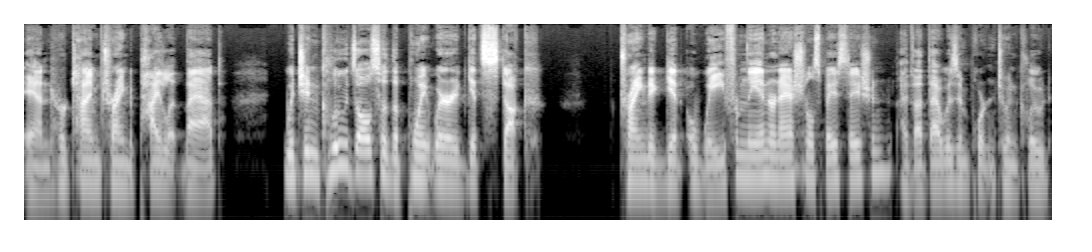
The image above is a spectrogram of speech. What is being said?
and her time trying to pilot that which includes also the point where it gets stuck trying to get away from the International Space Station. I thought that was important to include.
